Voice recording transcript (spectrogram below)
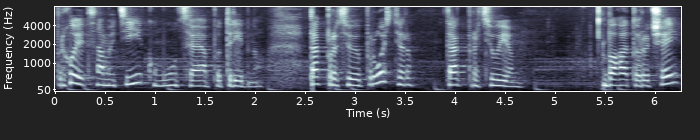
Приходять саме ті, кому це потрібно. Так працює простір, так працює багато речей.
